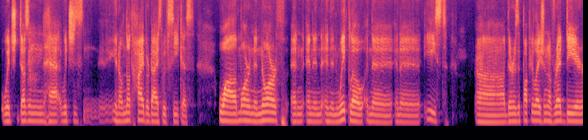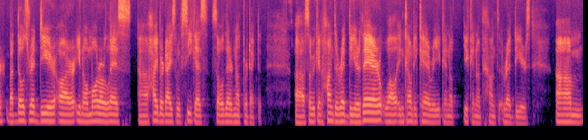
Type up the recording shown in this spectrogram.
which doesn't have which is you know not hybridized with Sikas while more in the north and, and, in, and in Wicklow in the, in the east, uh, there is a population of red deer, but those red deer are, you know, more or less uh, hybridized with Sikas, so they're not protected. Uh, so we can hunt the red deer there, while in County Kerry you cannot you cannot hunt red deers. Um,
